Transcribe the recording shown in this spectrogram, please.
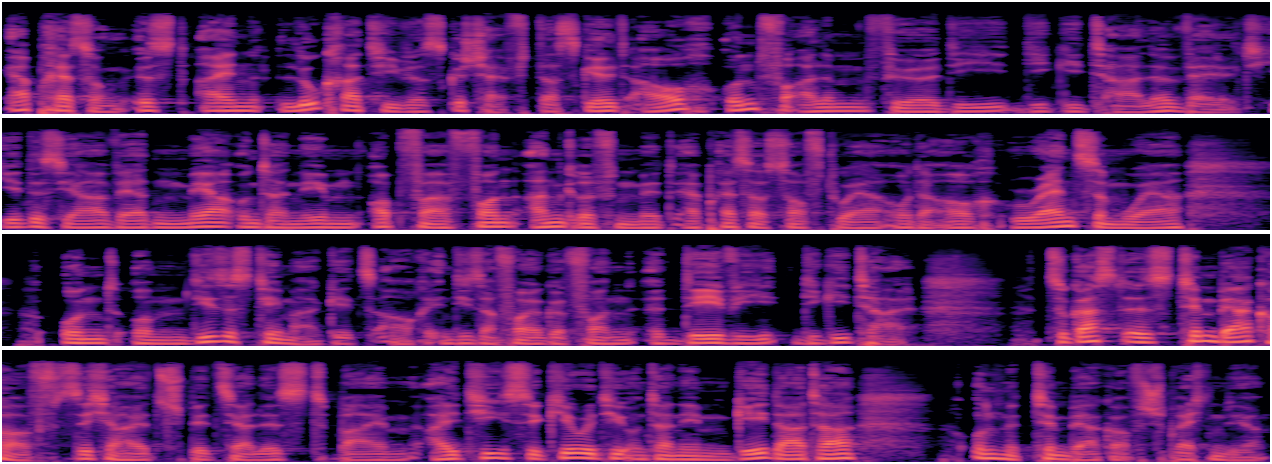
Erpressung ist ein lukratives Geschäft. Das gilt auch und vor allem für die digitale Welt. Jedes Jahr werden mehr Unternehmen Opfer von Angriffen mit Erpressersoftware oder auch Ransomware. Und um dieses Thema geht's auch in dieser Folge von Devi Digital. Zu Gast ist Tim Berghoff, Sicherheitsspezialist beim IT-Security-Unternehmen G-Data. Und mit Tim Berghoff sprechen wir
